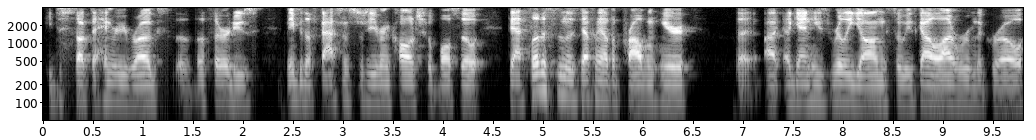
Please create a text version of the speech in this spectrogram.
he just stuck to Henry Ruggs, the, the third, who's maybe the fastest receiver in college football. So the athleticism is definitely not the problem here. Again, he's really young, so he's got a lot of room to grow.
